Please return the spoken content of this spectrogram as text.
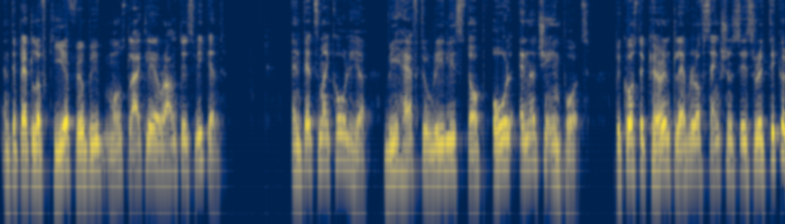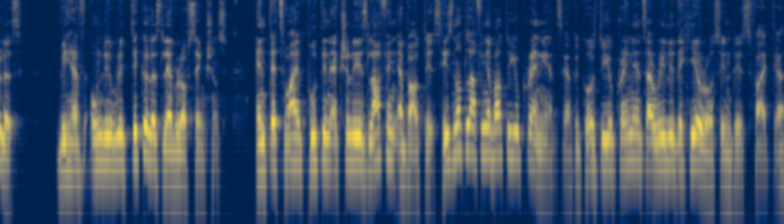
And the Battle of Kiev will be most likely around this weekend. And that's my call here. We have to really stop all energy imports because the current level of sanctions is ridiculous. We have only ridiculous level of sanctions. And that's why Putin actually is laughing about this. He's not laughing about the Ukrainians, yeah, because the Ukrainians are really the heroes in this fight, yeah.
